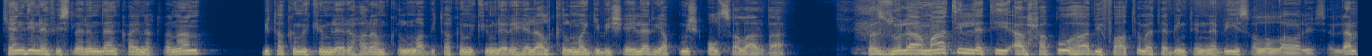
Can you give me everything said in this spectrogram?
kendi nefislerinden kaynaklanan bir takım hükümleri haram kılma, bir takım hükümleri helal kılma gibi şeyler yapmış olsalar da ve zulamati elhakuha bi Fatımete bintin Nebi sallallahu aleyhi ve sellem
